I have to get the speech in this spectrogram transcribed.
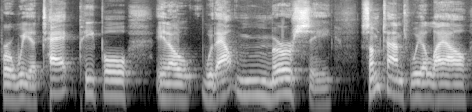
where we attack people, you know, without mercy. Sometimes we allow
